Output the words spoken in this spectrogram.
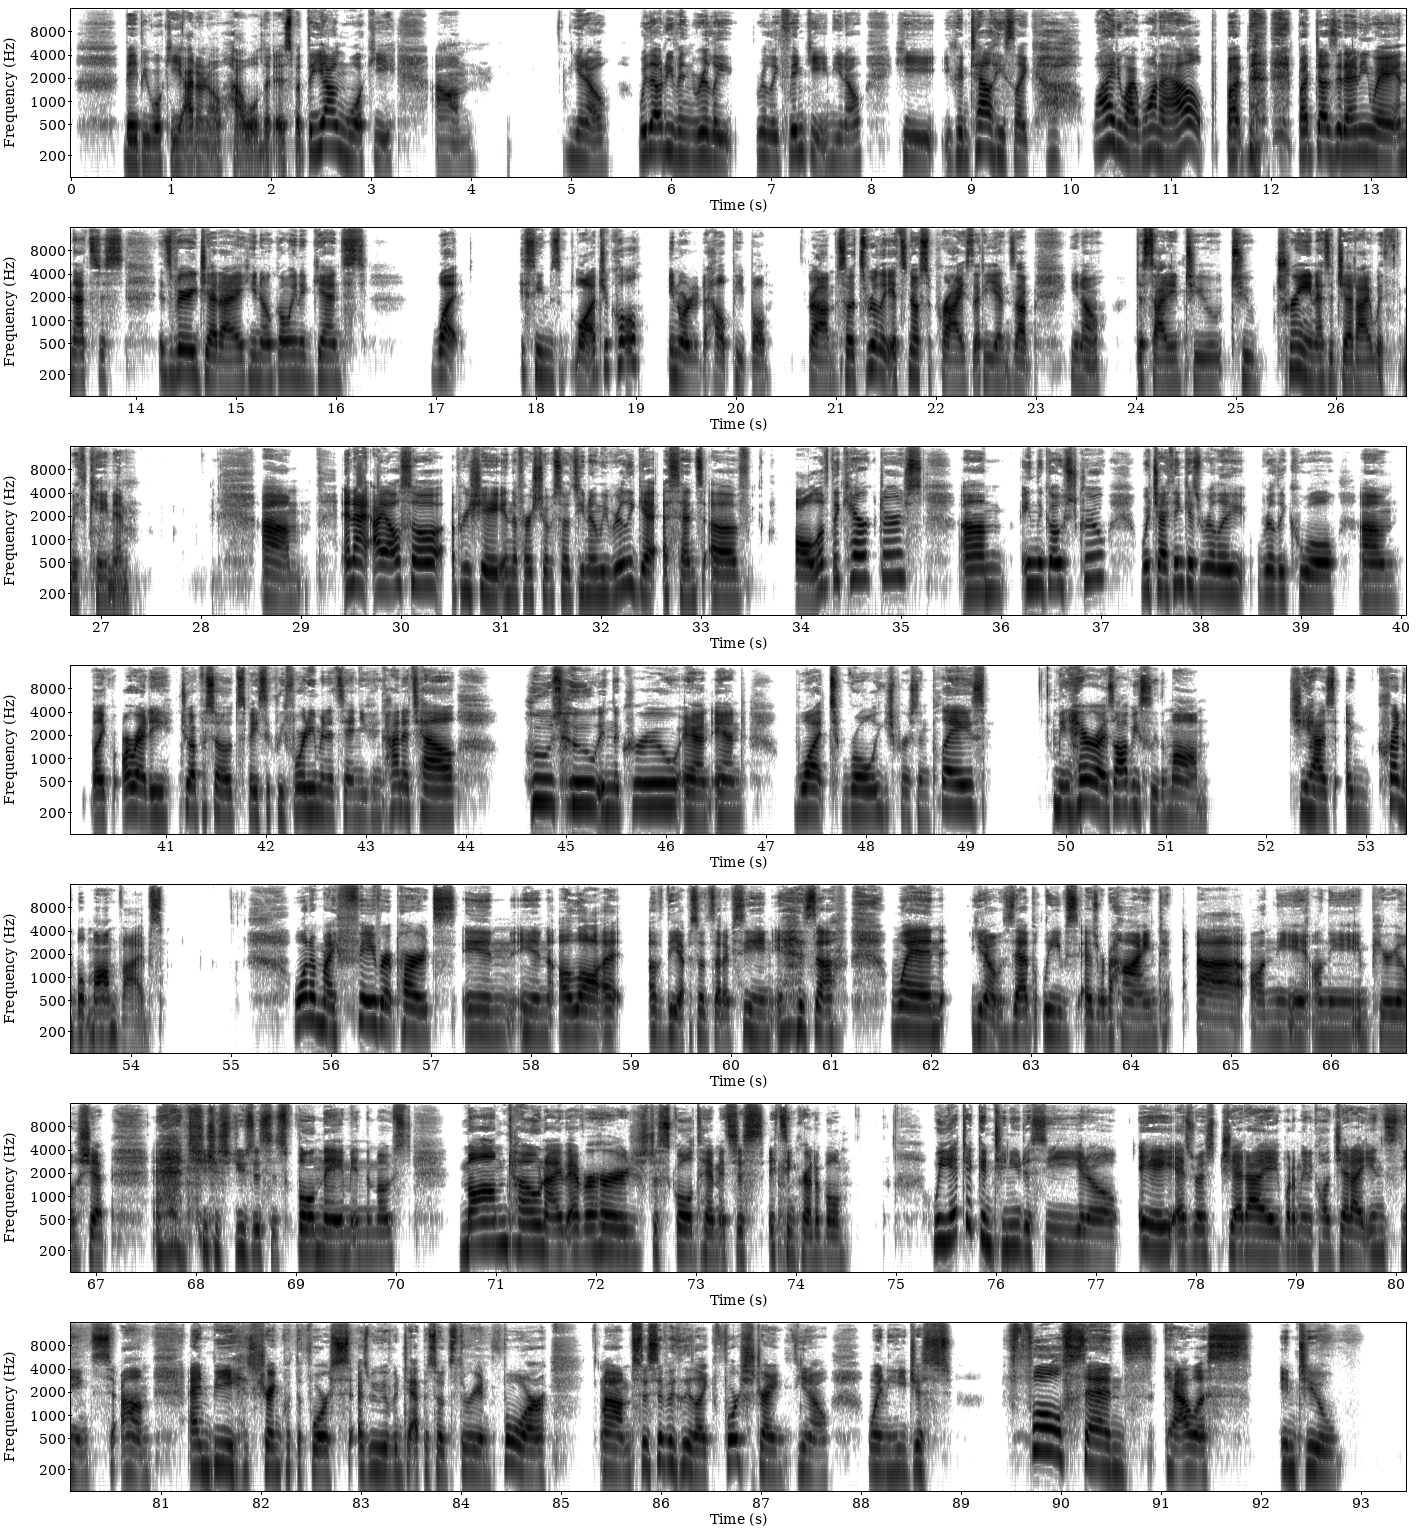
baby Wookiee, I don't know how old it is, but the young Wookiee, um, you know, without even really really thinking, you know. He you can tell he's like, "Why do I want to help?" but but does it anyway, and that's just it's very Jedi, you know, going against what seems logical in order to help people. Um, so it's really it's no surprise that he ends up, you know, deciding to to train as a Jedi with with Kanan. Um, and I, I also appreciate in the first two episodes, you know, we really get a sense of all of the characters um, in the Ghost Crew, which I think is really, really cool. Um, like already two episodes, basically 40 minutes in, you can kind of tell who's who in the crew and, and what role each person plays. I mean, Hera is obviously the mom. She has incredible mom vibes. One of my favorite parts in in a lot of the episodes that I've seen is uh, when you know Zeb leaves Ezra behind uh, on the on the Imperial ship, and she just uses his full name in the most mom tone I've ever heard just to scold him. It's just it's incredible. We get to continue to see, you know, A, Ezra's Jedi, what I'm going to call Jedi instincts, um, and B, his strength with the Force as we move into episodes three and four. Um, specifically like Force strength, you know, when he just full sends Kallus into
